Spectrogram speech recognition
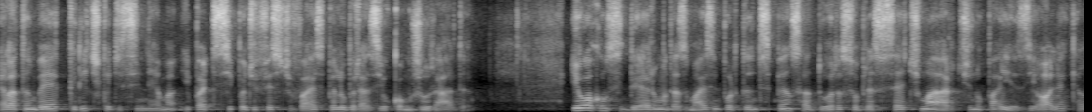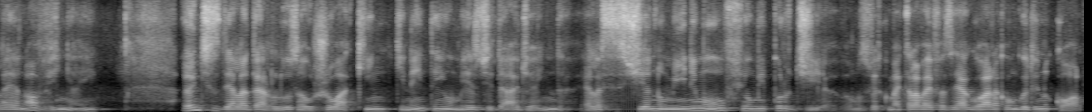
Ela também é crítica de cinema e participa de festivais pelo Brasil como jurada. Eu a considero uma das mais importantes pensadoras sobre a sétima arte no país, e olha que ela é novinha, hein? Antes dela dar luz ao Joaquim, que nem tem um mês de idade ainda, ela assistia no mínimo um filme por dia. Vamos ver como é que ela vai fazer agora com o guri no colo.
